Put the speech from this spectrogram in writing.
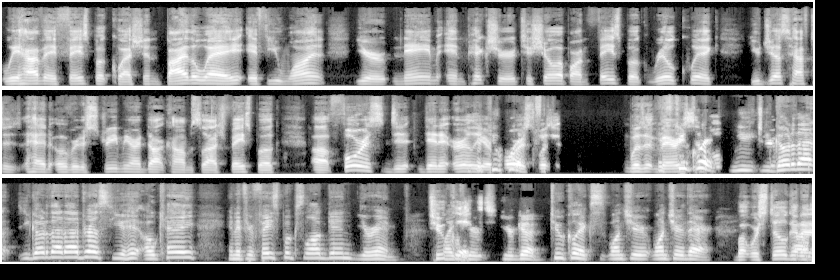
we have a Facebook question. By the way, if you want your name and picture to show up on Facebook real quick, you just have to head over to streamyard.com slash Facebook. Uh, Forrest did, did it earlier. two Forrest, clicks. was it was it It's very too quick. simple? You you go to that you go to that address, you hit OK, and if your Facebook's logged in, you're in. Two like you're, clicks, you're good. Two clicks once you're once you're there. but we're still gonna Um,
